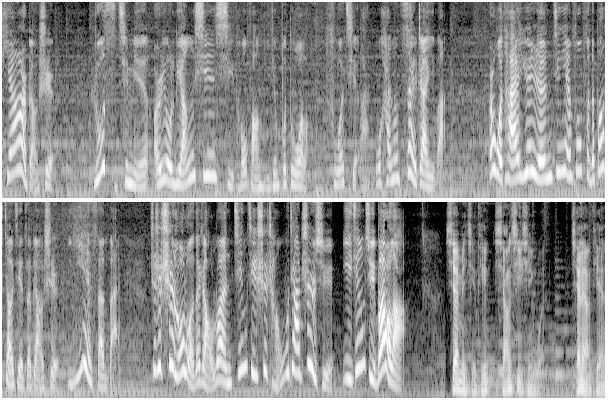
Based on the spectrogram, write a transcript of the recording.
天二表示，如此亲民而又良心洗头房已经不多了，扶我起来，我还能再站一晚。而我台约人经验丰富的包小姐则表示，一夜三百，这是赤裸裸的扰乱经济市场物价秩序，已经举报了。下面请听详细新闻。前两天。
